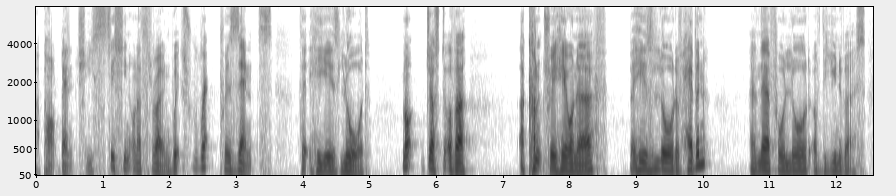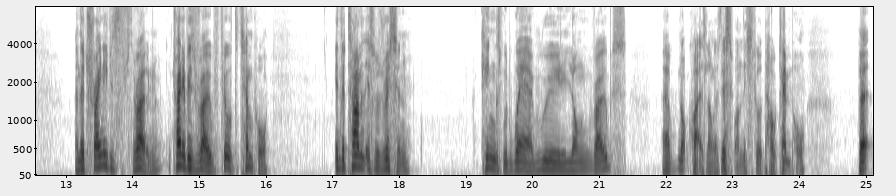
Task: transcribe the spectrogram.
a park bench. He's sitting on a throne, which represents that he is Lord, not just of a, a country here on earth, but he is Lord of heaven and therefore Lord of the universe. And the train of his throne, train of his robe filled the temple. In the time that this was written, kings would wear really long robes, uh, not quite as long as this one. This filled the whole temple. But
